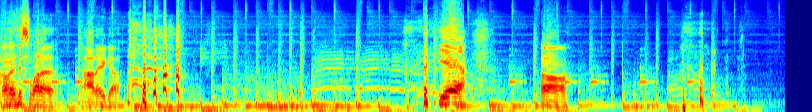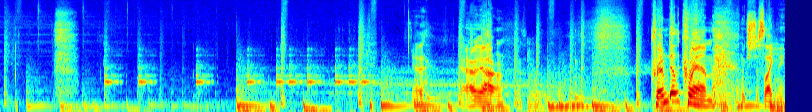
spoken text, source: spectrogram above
oh, there's a lot of... Ah, there you go. yeah! Oh. Yeah, I, don't. Creme de la creme, looks just like me.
